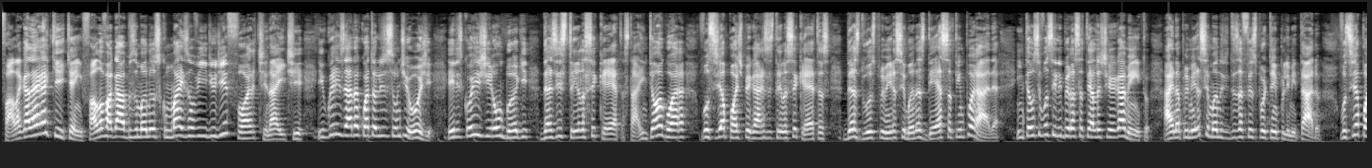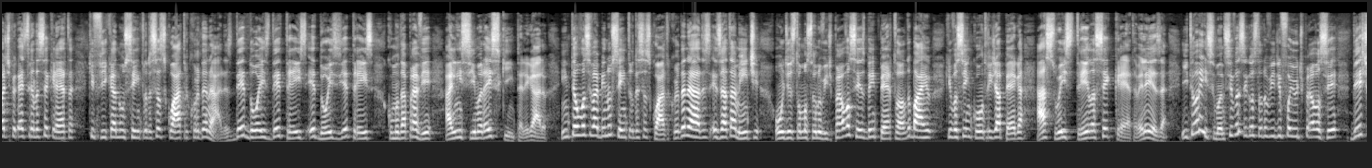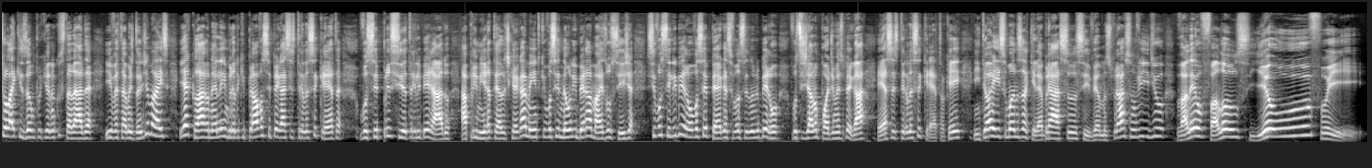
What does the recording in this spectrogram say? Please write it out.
Fala galera, aqui quem fala é Vagabos Manos com mais um vídeo de Fortnite E gurizada com a atualização de hoje, eles corrigiram o bug das estrelas secretas, tá? Então agora você já pode pegar as estrelas secretas das duas primeiras semanas dessa temporada Então se você liberou essa tela de carregamento, aí na primeira semana de desafios por tempo limitado Você já pode pegar a estrela secreta que fica no centro dessas quatro coordenadas D2, D3, E2 e E3, como dá pra ver ali em cima da skin, tá ligado? Então você vai bem no centro dessas quatro coordenadas, exatamente onde eu estou mostrando o vídeo para vocês, bem perto lá do bairro, que você encontra e já pega a sua estrela secreta, beleza? Então é isso, mano, se você gostou do vídeo e foi útil para você, deixa o likezão porque não custa nada e vai estar me ajudando demais. E é claro, né, lembrando que para você pegar essa estrela secreta, você precisa ter liberado a primeira tela de carregamento que você não libera mais, ou seja, se você liberou, você pega, se você não liberou, você já não pode mais pegar essa estrela secreta, ok? Então é isso, manos, aquele abraço, se vemos no próximo vídeo, valeu, falou, e eu fui!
